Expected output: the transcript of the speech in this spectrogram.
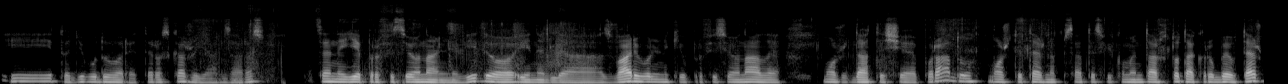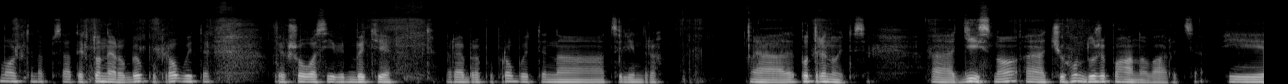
І тоді буду варити. Розкажу як зараз. Це не є професіональне відео і не для зварювальників. Професіонали можуть дати ще пораду. Можете теж написати свій коментар. Хто так робив, теж можете написати. Хто не робив, попробуйте. Якщо у вас є відбиті ребра, попробуйте на циліндрах. Е, Потренуйтеся. Е, Дійсно, е, чугун дуже погано вариться. І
